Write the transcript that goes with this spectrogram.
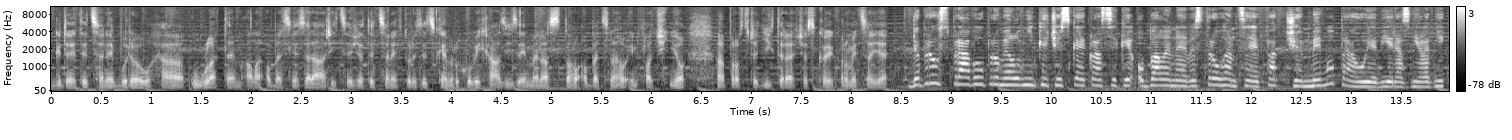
kde ty ceny budou úletem, ale obecně se dá říci, že ty ceny v turistickém ruchu vychází zejména z toho obecného inflačního prostředí, které v české ekonomice je. Dobrou zprávou pro milovníky české klasiky obalené ve Strouhance je fakt, že mimo Prahu je výrazně levnější.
